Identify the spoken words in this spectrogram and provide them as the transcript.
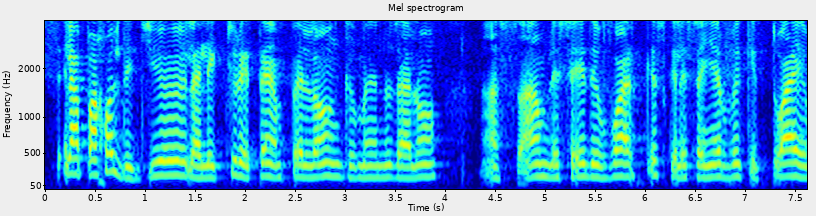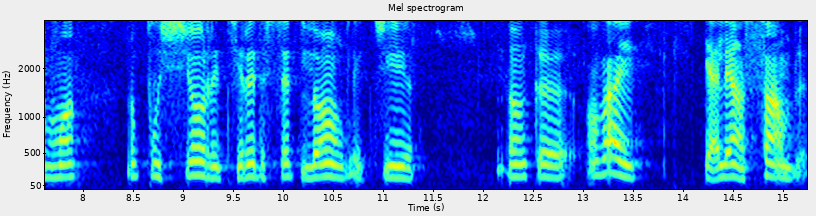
C'est la parole de Dieu. La lecture était un peu longue, mais nous allons ensemble essayer de voir qu'est-ce que le Seigneur veut que toi et moi nous puissions retirer de cette longue lecture. Donc, euh, on va y, aller ensemble.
